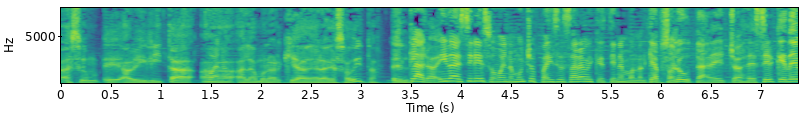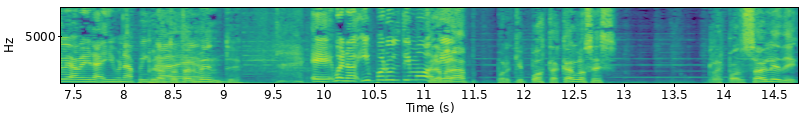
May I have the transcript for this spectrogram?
hace un- eh, habilita a, Bueno. a la monarquía de Arabia Saudita. Él. Claro, iba a decir eso. Bueno, muchos países árabes que tienen monarquía absoluta, de hecho. Es decir, que debe haber ahí una pica Pero de- totalmente. Eh, bueno, y por último... Pero eh, pará, porque posta, Carlos es responsable de,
